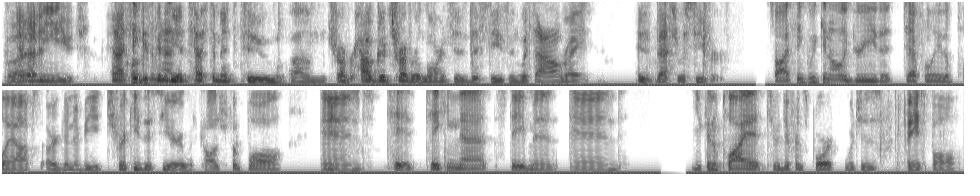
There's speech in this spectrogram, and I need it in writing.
But yeah, that I is huge. And I think it's going to be a testament to um, Trevor how good Trevor Lawrence is this season without Right. his best receiver. So I think we can all agree that definitely the playoffs are going to be tricky this year with college football, and ta taking that statement and you can apply it to a different sport, which is baseball.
